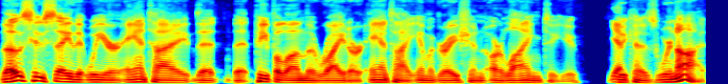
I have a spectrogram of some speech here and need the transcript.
those who say that we are anti that that people on the right are anti-immigration are lying to you Yep. because we're not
